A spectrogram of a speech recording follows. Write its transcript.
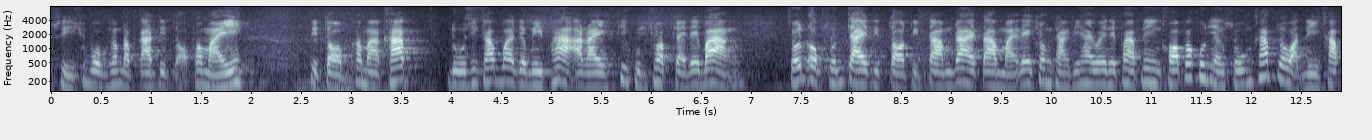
24 ชั่วโมงสำหรับการติดต่อผ้าไหม ติดต่อเข้ามาครับ ดูสิครับว่าจะมีผ้าอะไรที่คุณชอบใจได้บ้าง สนอกสนใจติดต่อติดตามได้ตามหมายเลขช่องทางที่ให้ไว้ในภาพนิ่ง ขอบพระคุณอย่างสูงครับ สวัสดีครับ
